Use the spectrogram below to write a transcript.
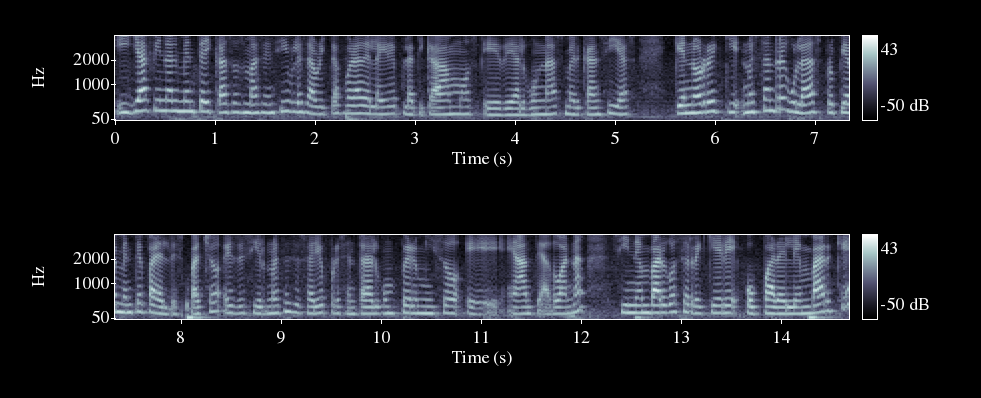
Y ya finalmente hay casos más sensibles. Ahorita fuera del aire platicábamos eh, de algunas mercancías que no no están reguladas propiamente para el despacho es decir no es necesario presentar algún permiso eh, ante aduana. Sin embargo se requiere o para el embarque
